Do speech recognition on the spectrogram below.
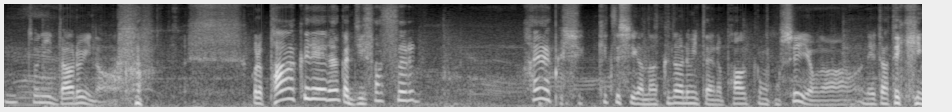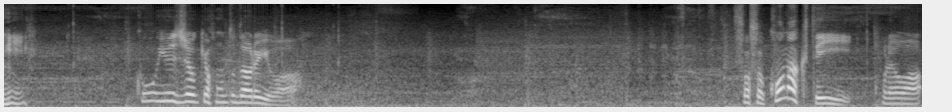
本当にだるいな。これパークでなんか自殺する早く出血死がなくなるみたいなパークも欲しいよなネタ的に。こういう状況ほんとだるいわ。そうそう来なくていい。これは。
